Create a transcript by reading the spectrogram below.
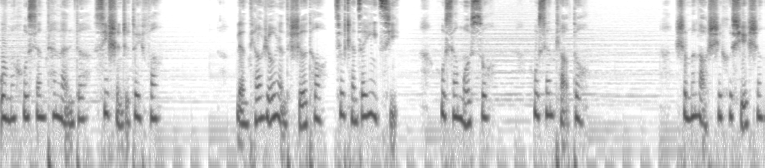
我们互相贪婪的吸吮着对方，两条柔软的舌头纠缠在一起，互相摩挲，互相挑逗。什么老师和学生，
